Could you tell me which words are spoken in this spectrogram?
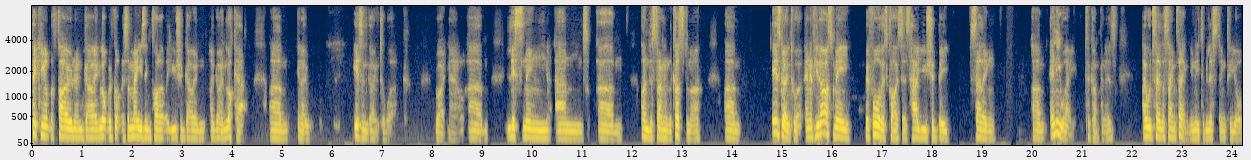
picking up the phone and going, look, we've got this amazing product that you should go and uh, go and look at, um, you know, isn't going to work right now. Um, listening and um, understanding the customer um, is going to work. And if you'd asked me before this crisis how you should be selling um, anyway to companies, I would say the same thing. You need to be listening to your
